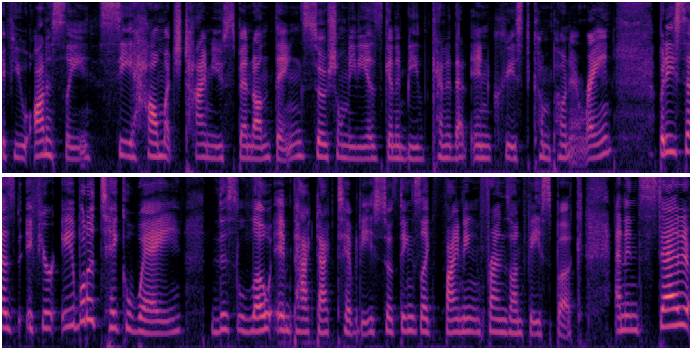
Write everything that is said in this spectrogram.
if you honestly see how much time you spend on things, social media is going to be kind of that increased component, right? But he says if you're able to take away this low impact activity, so things like finding friends on Facebook, and instead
